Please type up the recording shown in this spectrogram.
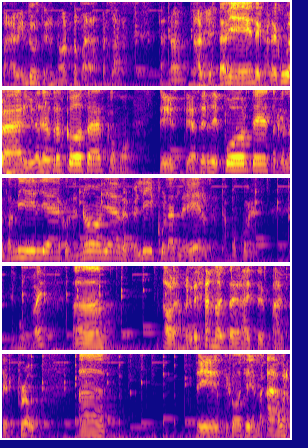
para la industria, no, no para las personas está, bien dejar de jugar, ir a hacer otras cosas como este, hacer deportes, estar con la familia, con la novia, ver películas, leer, o sea, tampoco es el mundo, ¿eh? Ah, ahora, regresando a este, a este, a este Pro. Ah, este, ¿Cómo se llama? Ah, bueno,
